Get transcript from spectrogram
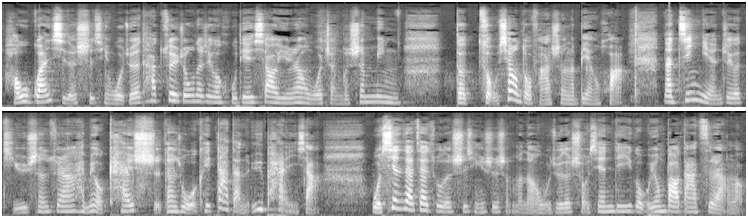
毫无关系的事情，我觉得它最终的这个蝴蝶效应让我整个生命的走向都发生了变化。那今年这个体育生虽然还没有开始，但是我可以大胆的预判一下，我现在在做的事情是什么？呢，我觉得首先第一个，我拥抱大自然了。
